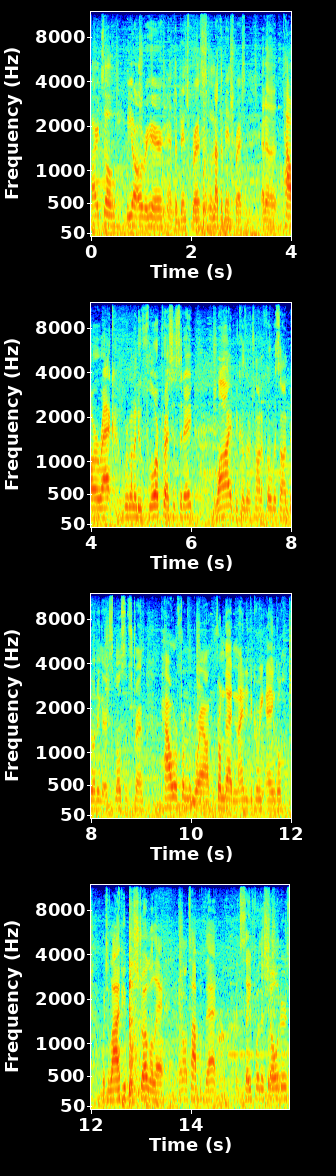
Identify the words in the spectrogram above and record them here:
All right, so we are over here at the bench press. Well, not the bench press, at a power rack. We're gonna do floor presses today. Why? Because we're trying to focus on building explosive strength, power from the ground, from that 90 degree angle, which a lot of people struggle at. And on top of that, it's safe for the shoulders.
